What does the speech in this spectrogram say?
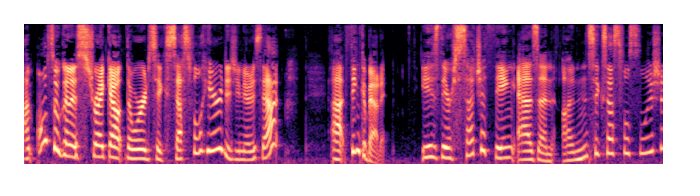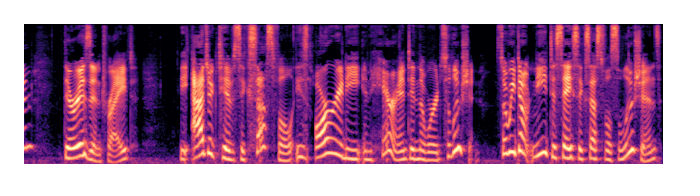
I'm also going to strike out the word successful here. Did you notice that? Uh, think about it. Is there such a thing as an unsuccessful solution? There isn't, right? The adjective successful is already inherent in the word solution. So we don't need to say successful solutions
